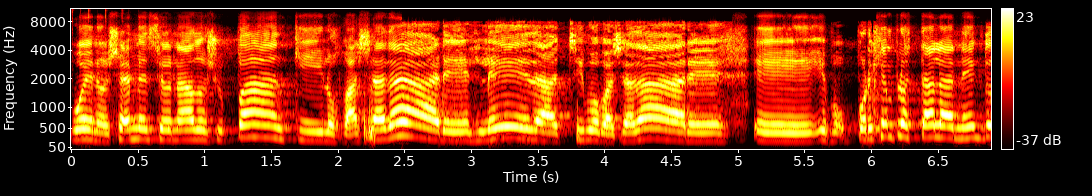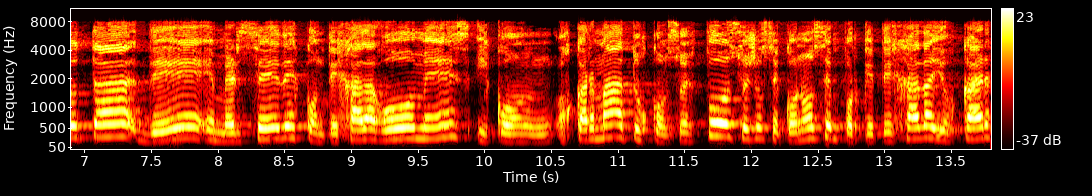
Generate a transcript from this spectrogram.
Bueno, ya he mencionado Yupanqui, los Valladares, Leda, Chivo Valladares. Eh, por ejemplo, está la anécdota de Mercedes con Tejada Gómez y con Oscar Matus, con su esposo. Ellos se conocen porque Tejada y Oscar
